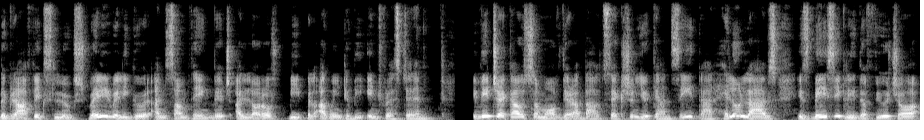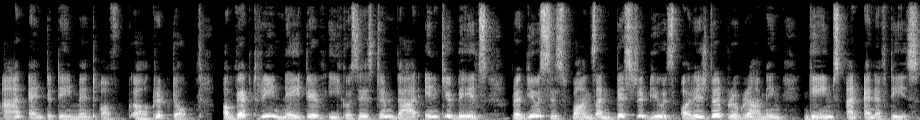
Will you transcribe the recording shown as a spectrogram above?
The graphics looks very really good and something which a lot of people are going to be interested in if we check out some of their about section, you can see that Hello Labs is basically the future and entertainment of uh, crypto. A Web3 native ecosystem that incubates, produces funds, and distributes original programming, games, and NFTs.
